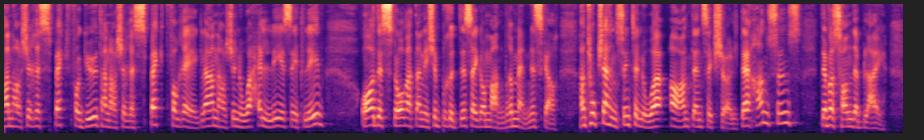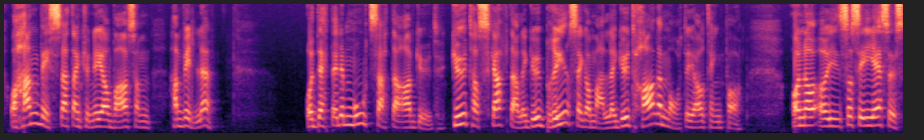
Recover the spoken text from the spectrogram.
Han har ikke respekt for Gud, han har ikke respekt for regler, han har ikke noe hellig i sitt liv. Og det står at han ikke brydde seg om andre mennesker. Han tok ikke hensyn til noe annet enn seg sjøl. Det han syntes, det var sånn det blei. Og han visste at han kunne gjøre hva som han ville. Og dette er det motsatte av Gud. Gud har skapt alle. Gud bryr seg om alle. Gud har en måte å gjøre ting på. Og, når, og så sier Jesus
